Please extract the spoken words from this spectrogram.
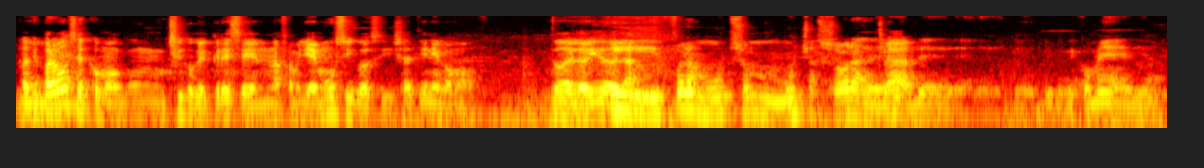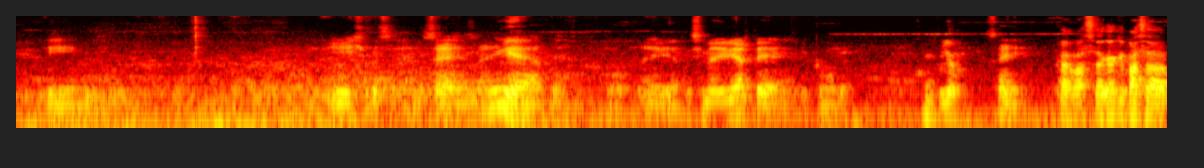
Lo que Y- para vos es como un chico que crece en una familia de músicos y ya tiene como todo el oído de la... Y fueron much- son muchas horas Claro. de comedia. Y, y yo qué sé, no sé, me divierte. Me divierte. Si me divierte, es como que. Cumplió. Sí. Claro, acá que pasa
